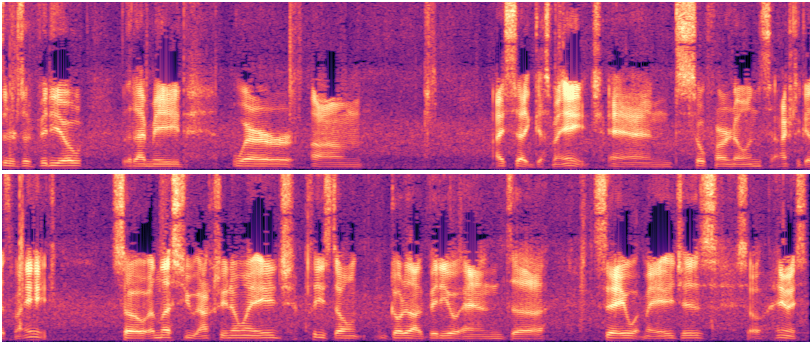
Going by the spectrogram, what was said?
there's a video that I made where um, I said guess my age, and so far no one's actually guessed my age. So unless you actually know my age, please don't go to that video and uh, say what my age is. So, anyways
